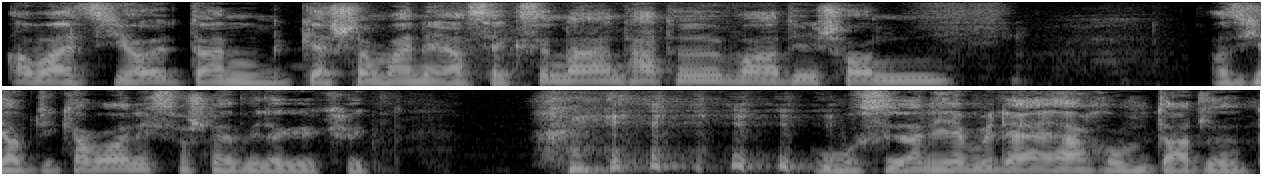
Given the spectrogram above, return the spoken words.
aber als sie heute dann gestern meine R6 in der Hand hatte, war die schon. Also ich habe die Kamera nicht so schnell wieder gekriegt. Und musste dann hier mit der R rumdaddeln.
